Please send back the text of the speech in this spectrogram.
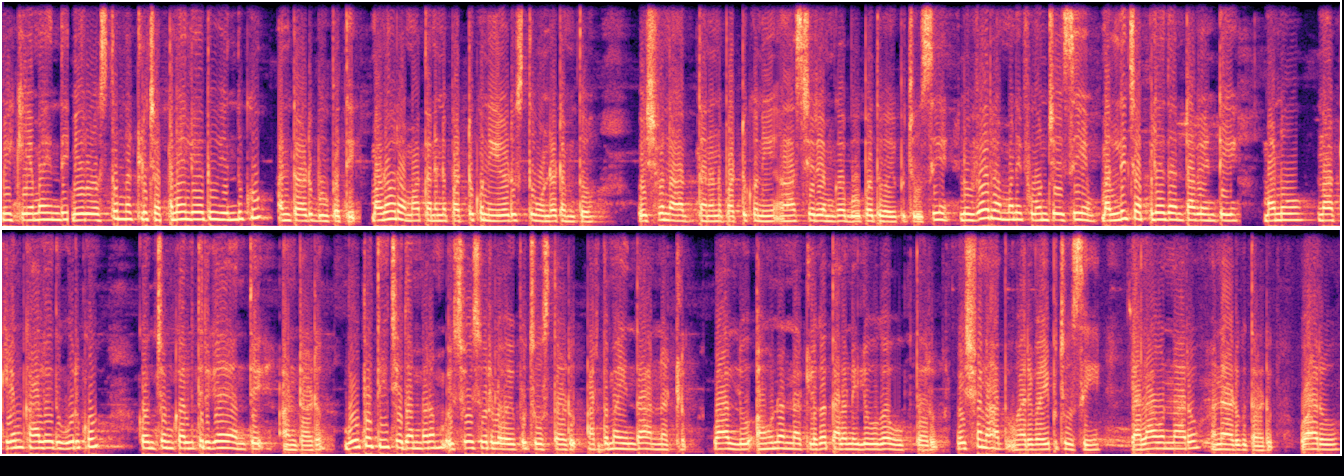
మీకేమైంది? మీరు వస్తున్నట్లు చెప్పనే లేదు. ఎందుకు? అంటాడు భూపతి. మనోరమ తనని పట్టుకుని ఏడుస్తూ ఉండటంతో. విశ్వనాథ్ తనను పట్టుకుని ఆశ్చర్యంగా భూపతి వైపు చూసి నువ్వే రమ్మని ఫోన్ చేసి మళ్ళీ చెప్పలేదంటావేంటి? మను నాకేం కాలేదు ఊరుకో. కొంచెం కళ్ళు తిరిగాయి అంతే అంటాడు. భూపతి చిదంబరం విశ్వేశ్వరుల వైపు చూస్తాడు. అర్థమైందా? అన్నట్లు. వాళ్ళు అవునన్నట్లుగా తల నిలువుగా ఊపుతారు. విశ్వనాథ్ వారి వైపు చూసి ఎలా ఉన్నారు? అని అడుగుతాడు. వారు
